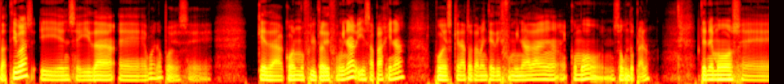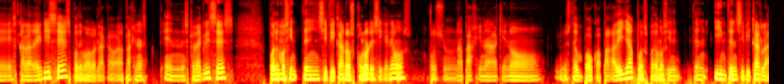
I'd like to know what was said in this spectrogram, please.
activas y enseguida, eh, bueno, pues eh, queda con un filtro de difuminar y esa página pues queda totalmente difuminada como en segundo plano. Tenemos eh, escala de grises, podemos ver la, página en escala de grises. Podemos intensificar los colores si queremos. Pues una página que no esté un poco apagadilla, pues podemos intensificarla.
